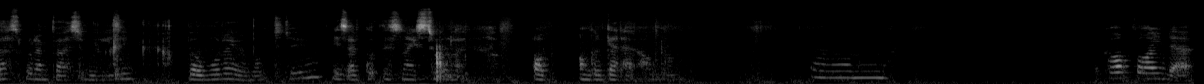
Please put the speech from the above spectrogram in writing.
that's what I'm first of all using. But what I want to do is I've got this nice sort of like, oh, I'm going to get it, hold on. Um, I can't find it.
